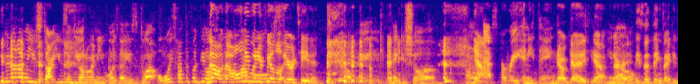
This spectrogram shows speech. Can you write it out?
You know how when you start using deodorant and you always gotta use it? Do I always have to put deodorant? No, no, only when you feel a little irritated. Okay, making sure. I don't Yeah. aspirate anything. Okay, yeah. You All right. know. These are things I can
